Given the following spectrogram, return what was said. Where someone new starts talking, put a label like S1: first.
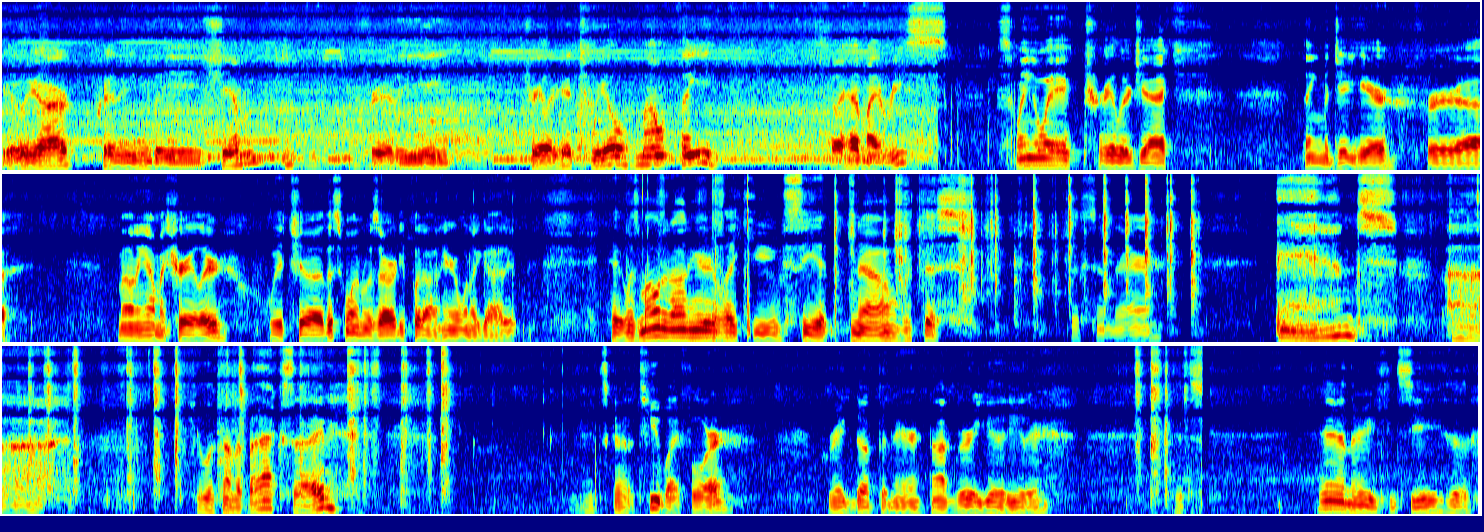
S1: Here we are printing the shim for the trailer hitch wheel mount thingy. So I have my Reese swing away trailer jack thingamajig here for uh, mounting on my trailer which uh, this one was already put on here when I got it. It was mounted on here like you see it now with this this in there and uh, if you look on the back side, it's got a 2x4 rigged up in there. Not very good either. It's and there you can see the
